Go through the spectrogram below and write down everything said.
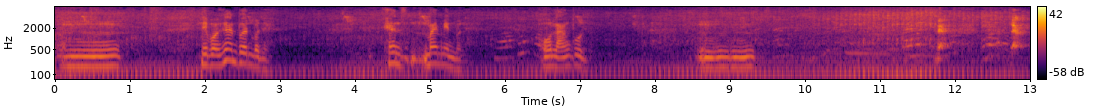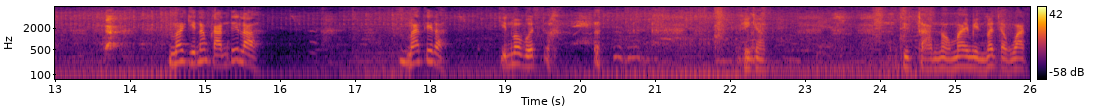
อืมนี่บ่เฮือนเพิ่นบ่นี่เฮือนไม่เม่นบ่นี่หัวปุ๊บโอ้หลังพุ่นอืมมากินน้ำกันที่ล่ะ มาที่ล่ะ กินบ่เบิดนี่ครับ ติดตามน้องไม้มินมาจากวัด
